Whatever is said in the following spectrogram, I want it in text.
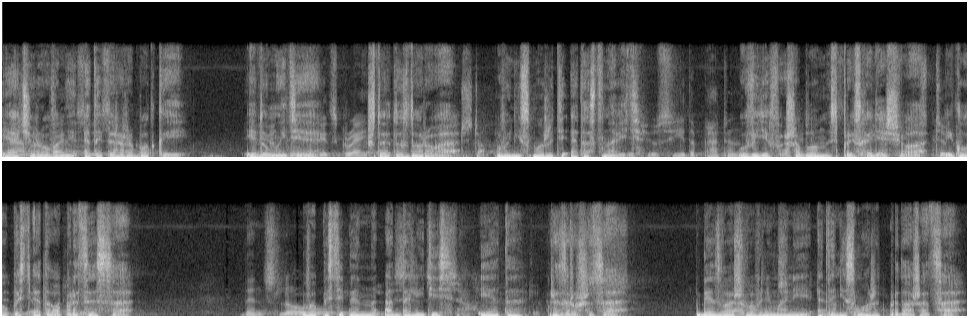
и очарованы этой переработкой, и думаете, что это здорово, вы не сможете это остановить. Увидев шаблонность происходящего и глупость этого процесса, вы постепенно отдалитесь, и это разрушится. Без вашего внимания это не сможет продолжаться.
